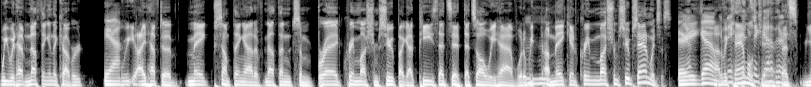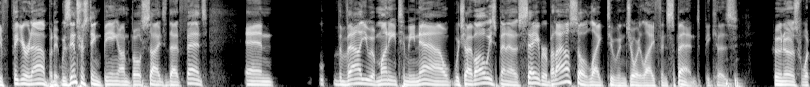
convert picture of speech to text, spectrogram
we would have nothing in the cupboard. Yeah. We, I'd have to make something out of nothing, some bread, cream mushroom soup. I got peas. That's it. That's all we have. What are we? Mm-hmm. I'm making cream mushroom soup sandwiches There Yep. you go. out of a Mix it camel's can. That's you figure it out. But it was interesting being on both sides of that fence, and the value of money to me now, which I've always been a saver, but I also like to enjoy life and spend because who knows what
